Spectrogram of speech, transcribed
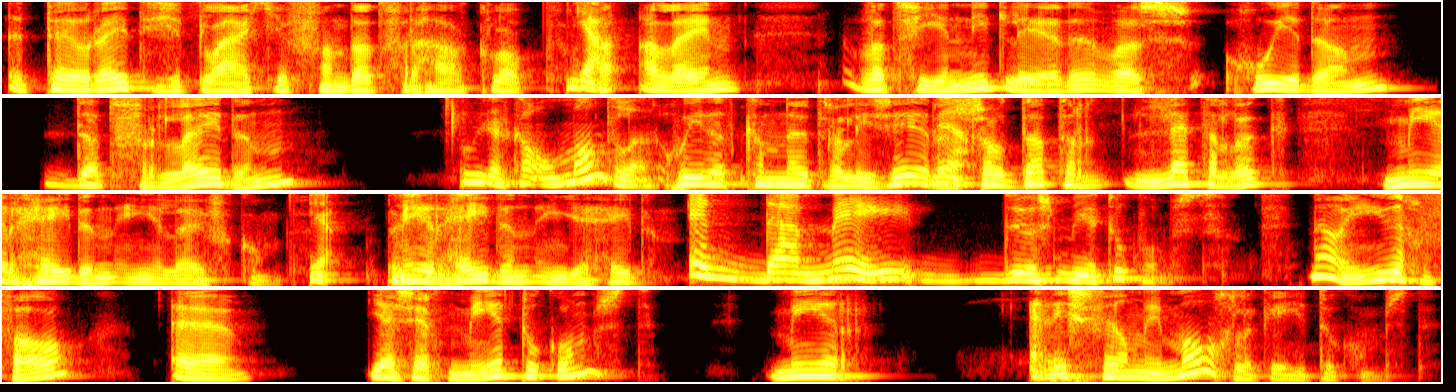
het theoretische plaatje van dat verhaal klopt. Ja. Alleen, wat ze je niet leerden was hoe je dan dat verleden hoe je dat kan ommantelen. Hoe je dat kan neutraliseren, zodat er letterlijk meer heden in je leven komt. Ja, meer heden in je heden. En daarmee dus meer toekomst. Nou, in ieder geval, uh, jij zegt meer toekomst, meer, er is veel meer mogelijk in je toekomst.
